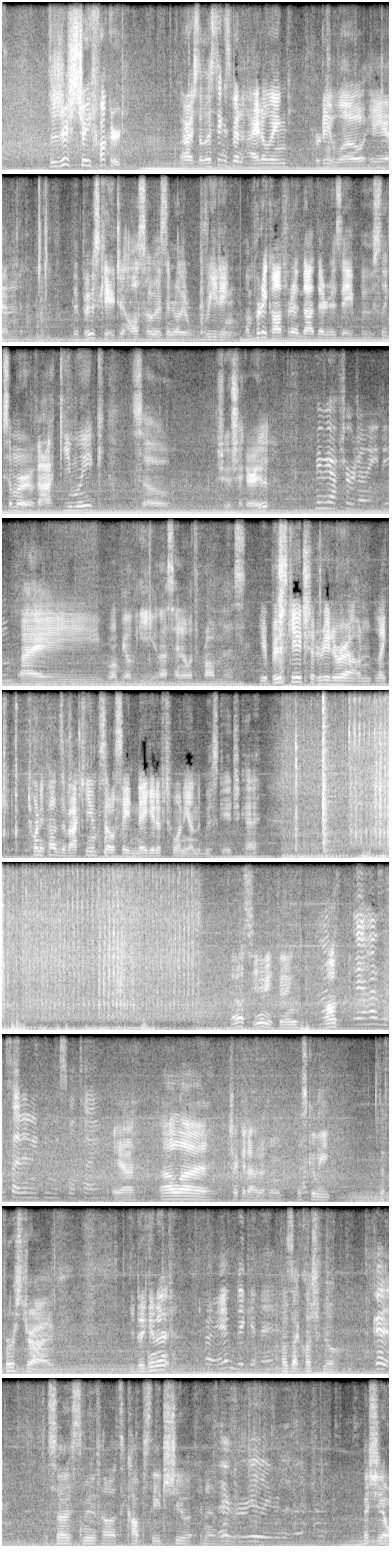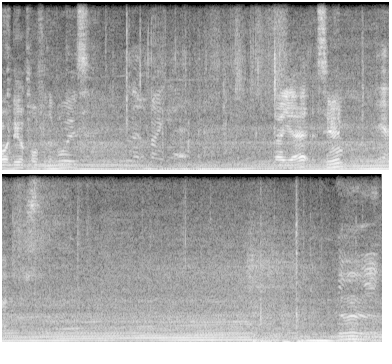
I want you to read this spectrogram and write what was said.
they're just straight fuckered. All right, so this thing's been idling pretty low and the boost gauge also isn't really reading. I'm pretty confident that there is a boost leak somewhere, or a vacuum leak. So should we go check her out? Maybe after we're done eating. I won't be able to eat unless I know what the problem is. Your boost gauge should read around like 20 pounds of vacuum, so it'll say negative 20 on the boost gauge, okay? I don't see anything. I'll, It hasn't said anything this whole time. yeah, I'll uh, check it out at home. Let's go eat. The first drive. You digging it? I am digging it. How's that clutch feel? Good. It's so smooth. Huh? It's a cop stage too, and I I love it. really, really like it. Bet you don't want to do a pull for the boys. No, not yet. Soon. Yes. Ooh.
